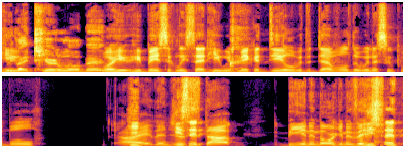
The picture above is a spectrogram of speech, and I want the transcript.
He, like teared a little bit. Well, he he basically said he would make a deal with the devil to win a Super Bowl. All He- right, then he just said- stop being in the organization. He said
